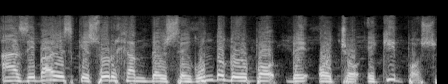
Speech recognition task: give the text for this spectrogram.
a rivales que surjan del segundo grupo de ocho equipos.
